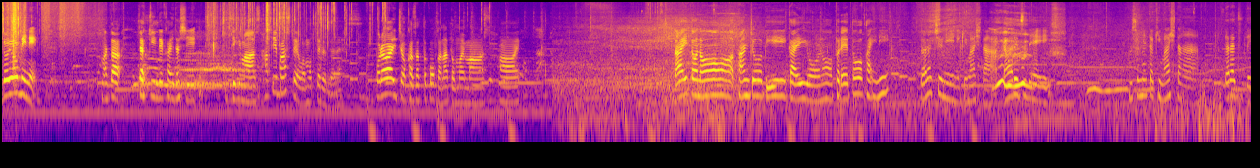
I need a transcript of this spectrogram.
土曜日にまた100均で買い出し行ってきます。ハッピーバースデーは持ってるんでね。これは一応飾っとこうかなと思います。はい。ライトの誕生日会用のプレートを買いにドラチュニーに来ました。ガールズデイ。娘と来ました。ガラズデイ。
